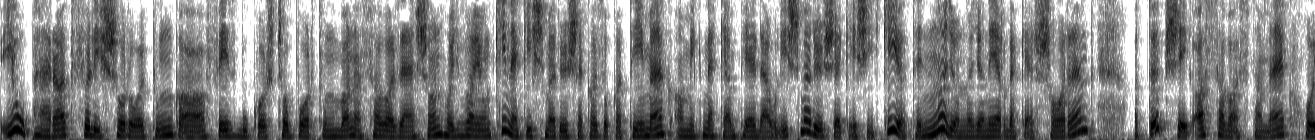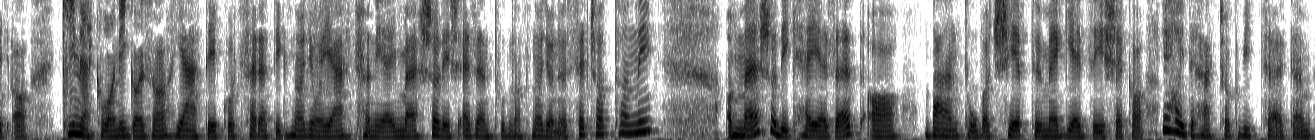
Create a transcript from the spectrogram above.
Jó párat föl is soroltunk a Facebookos csoportunkban a szavazáson, hogy vajon kinek ismerősek azok a témák, amik nekem például ismerősek, és így kijött egy nagyon-nagyon érdekes sorrend. A többség azt szavazta meg, hogy a kinek van igaza játékot szeretik nagyon játszani egymással, és ezen tudnak nagyon összecsattanni. A második helyezett a bántó vagy sértő megjegyzések, a jaj, de hát csak vicceltem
